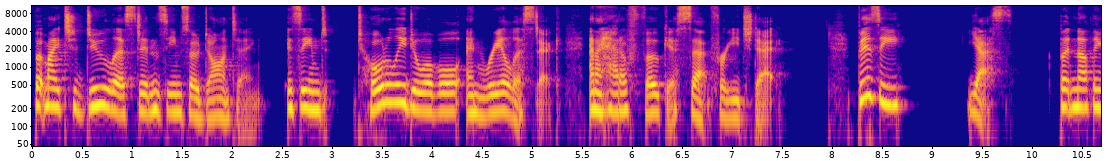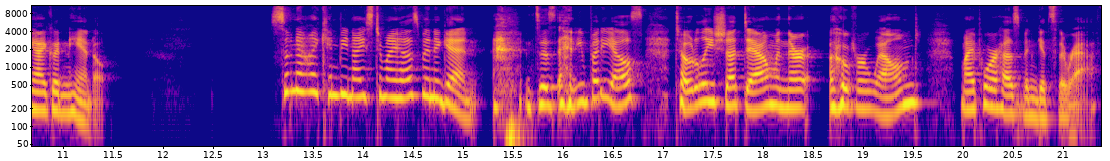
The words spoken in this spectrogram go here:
But my to do list didn't seem so daunting. It seemed totally doable and realistic, and I had a focus set for each day. Busy, yes, but nothing I couldn't handle. So now I can be nice to my husband again. Does anybody else totally shut down when they're overwhelmed? My poor husband gets the wrath.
